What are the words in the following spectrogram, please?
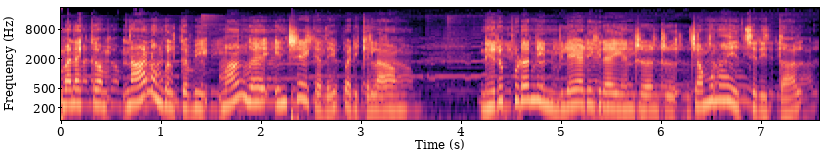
வணக்கம். நான் உங்கள் கவி. வாங்க இன்றைய கதை படிக்கலாம். நெருப்புடன் நீ விளையாடுகிறாய் என்று அன்று ஜமுனா எச்சரித்தால்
